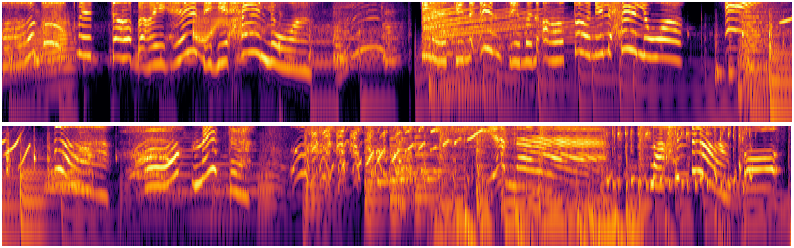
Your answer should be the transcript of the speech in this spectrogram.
ها؟ بالطبع هذه حلوة. لكن أنت من أعطاني يلا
